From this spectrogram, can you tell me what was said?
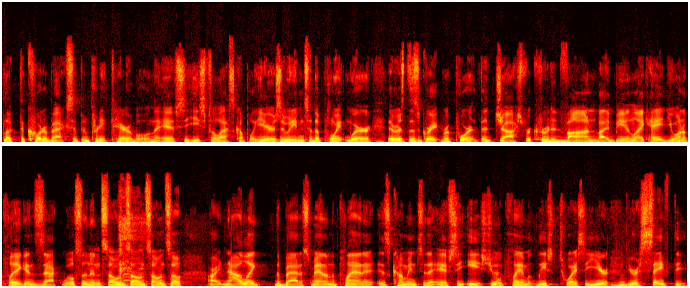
look, the quarterbacks have been pretty terrible in the AFC East for the last couple of years. It would even to the point where there was this great report that Josh recruited Von by being like, "Hey, do you want to play against Zach Wilson and so and so and so and so?" All right, now like the baddest man on the planet is coming to the AFC East. You will play him at least twice a year. You're a safety.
